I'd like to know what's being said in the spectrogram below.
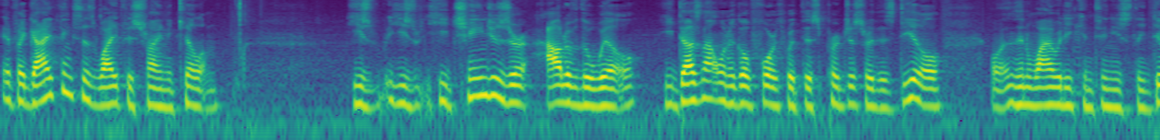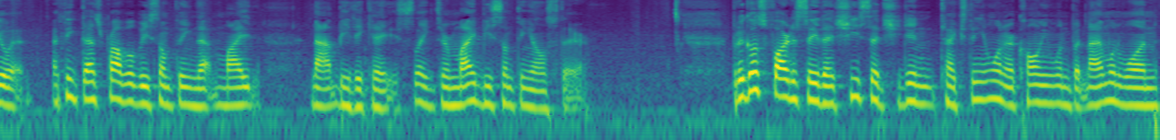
if a guy thinks his wife is trying to kill him he's he's he changes her out of the will he does not want to go forth with this purchase or this deal well, and then why would he continuously do it? I think that's probably something that might not be the case. Like there might be something else there. But it goes far to say that she said she didn't text anyone or call anyone but 911,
